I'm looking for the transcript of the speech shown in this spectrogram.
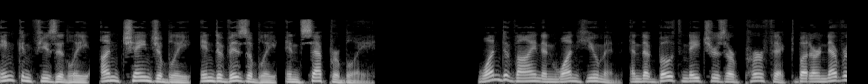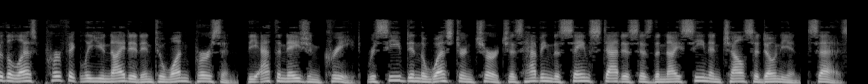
inconfusedly, unchangeably, indivisibly, inseparably one divine and one human, and that both natures are perfect but are nevertheless perfectly united into one person. The Athanasian Creed, received in the Western Church as having the same status as the Nicene and Chalcedonian, says,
